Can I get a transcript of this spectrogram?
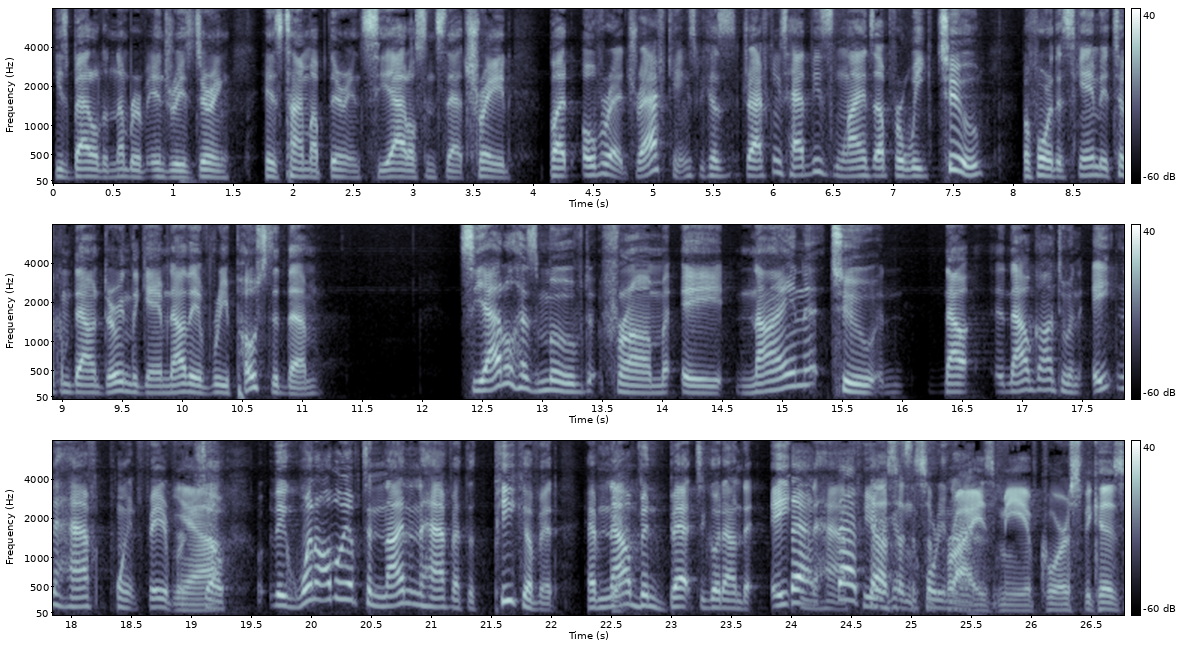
He's battled a number of injuries during his time up there in Seattle since that trade. But over at DraftKings, because DraftKings had these lines up for week two before this game, they took them down during the game. Now they've reposted them. Seattle has moved from a nine to now now gone to an eight and a half point favorite. Yeah. So they went all the way up to nine and a half at the peak of it. Have now been bet to go down to eight and a half that doesn't against the 49ers. surprise me, of course, because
